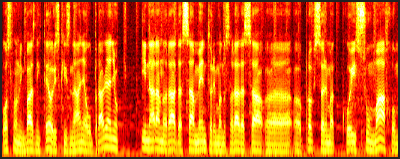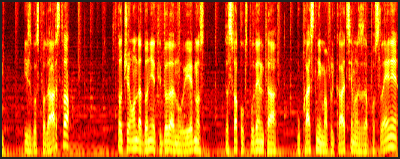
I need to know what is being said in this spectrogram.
osnovnih baznih teorijskih znanja u upravljanju i naravno rada sa mentorima, odnosno rada sa uh, uh, profesorima koji su mahom iz gospodarstva, što će onda donijeti dodanu vrijednost za svakog studenta u kasnijim aplikacijama za zaposlenje e,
